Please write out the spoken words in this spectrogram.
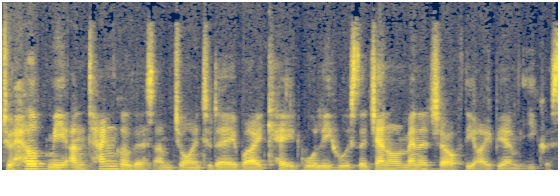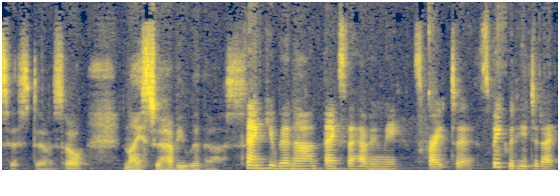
to help me untangle this, I'm joined today by Kate Woolley, who is the general manager of the IBM ecosystem. So nice to have you with us. Thank you, Bernard. Thanks for having me. It's great to speak with you today.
